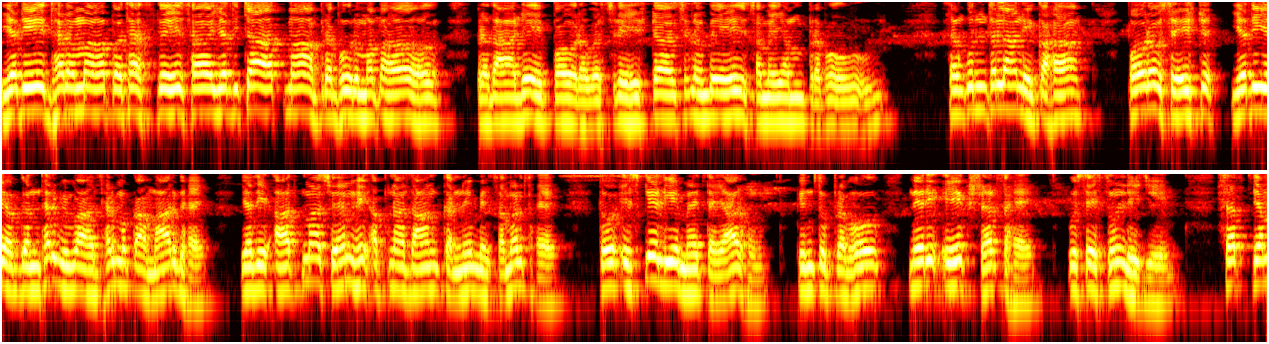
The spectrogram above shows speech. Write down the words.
यदि धर्म पथस्वेश यदि चात्मा प्रभुर्म प्रदाने पौरव श्रेष्ठ शृणुबे समय प्रभो। शकुंतला ने कहा पौरव श्रेष्ठ यदि यह गंधर्व विवाह धर्म का मार्ग है, यदि आत्मा स्वयं ही अपना दान करने में समर्थ है तो इसके लिए मैं तैयार हूँ। किंतु प्रभो, मेरी एक शर्त है, उसे सुन लीजिए। सत्यम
